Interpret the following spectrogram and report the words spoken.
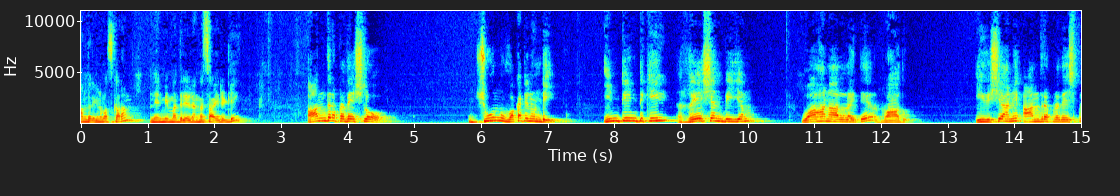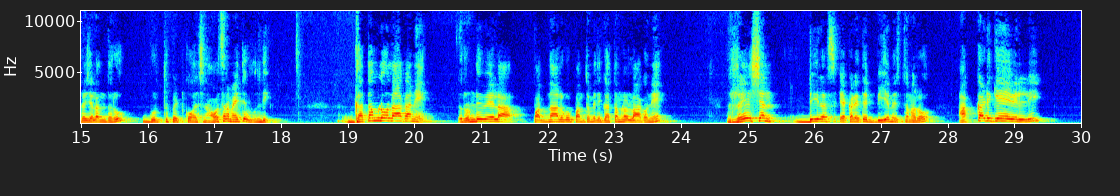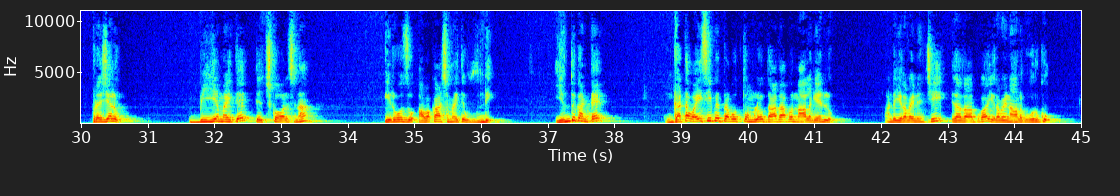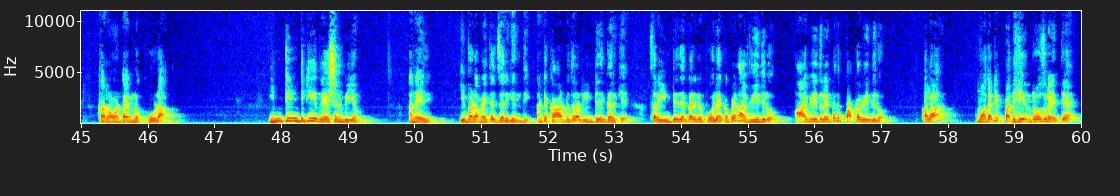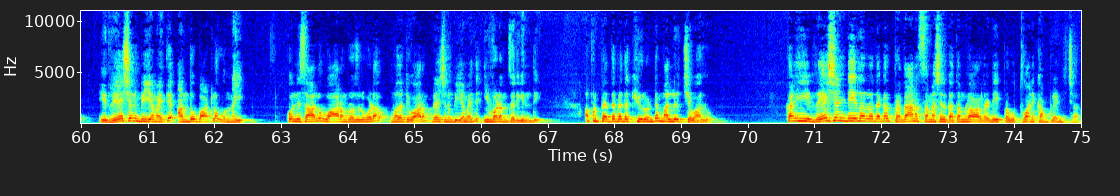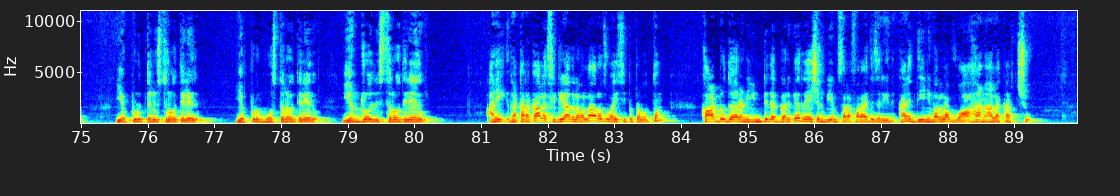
అందరికీ నమస్కారం. నేను మీ మధురి రంగసాయి రెడ్డి. ఆంధ్రప్రదేశ్లో జూన్ ఒకటి నుండి ఇంటింటికి రేషన్ బియ్యం వాహనాల్లో అయితే రాదు. ఈ విషయాన్ని ఆంధ్రప్రదేశ్ ప్రజలందరూ గుర్తుపెట్టుకోవాల్సిన అవసరం అయితే ఉంది. గతంలో లాగానే రెండు వేల పద్నాలుగు పంతొమ్మిది గతంలో లాగానే రేషన్ డీలర్స్ ఎక్కడైతే బియ్యం ఇస్తున్నారో అక్కడికే వెళ్ళి ప్రజలు బియ్యం అయితే తెచ్చుకోవాల్సిన ఈరోజు అవకాశం అయితే ఉంది. ఎందుకంటే గత వైసీపీ ప్రభుత్వంలో దాదాపు నాలుగేండ్లు అంటే ఇరవై నుంచి దాదాపుగా ఇరవై నాలుగు వరకు కరోనా టైంలో కూడా ఇంటింటికి రేషన్ బియ్యం అనేది ఇవ్వడం అయితే జరిగింది. అంటే కార్డుదారులు ఇంటి దగ్గరికే సరే ఇంటి దగ్గరికి పోలేకపోయినా ఆ వీధిలో ఆ వీధిలో అయిపోతే పక్క వీధిలో. అలా మొదటి పదిహేను రోజులైతే ఈ రేషన్ బియ్యం అయితే అందుబాటులో ఉన్నాయి. కొన్నిసార్లు వారం రోజులు కూడా మొదటి వారం రేషన్ బియ్యం అయితే ఇవ్వడం జరిగింది. అప్పుడు పెద్ద పెద్ద క్యూలు ఉంటే మళ్ళీ వచ్చేవాళ్ళు. కానీ ఈ రేషన్ డీలర్ల దగ్గర ప్రధాన సమస్యలు గతంలో ఆల్రెడీ ప్రభుత్వానికి కంప్లైంట్ ఇచ్చారు. ఎప్పుడు తెరుస్తారో తెలియదు. ఎప్పుడు మూస్తారో తెలియదు. ఎన్ని రోజులు ఇస్తారో తెలియదు. అని రకరకాల ఫిర్యాదుల వల్ల ఆ రోజు వైసీపీ ప్రభుత్వం కార్డు ఇంటి దగ్గరికే రేషన్ బియ్యం సరఫరా అయితే జరిగింది. కానీ దీనివల్ల వాహనాల ఖర్చు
